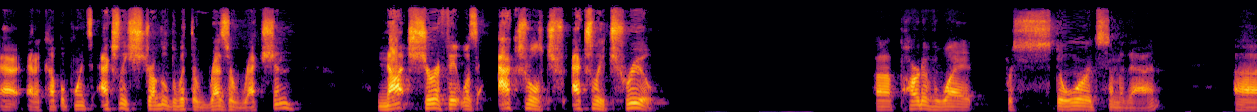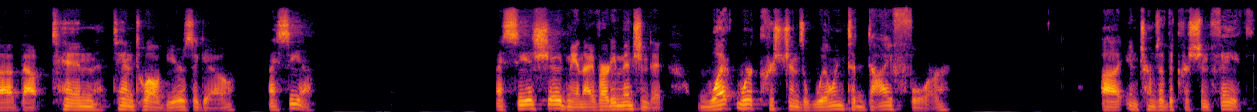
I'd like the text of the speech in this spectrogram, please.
at, at a couple points, actually struggled with the resurrection, not sure if it was actual tr- actually true uh, part of what restored some of that uh, about 10, 10, 12 years ago, Nicaea. Nicaea showed me, and I've already mentioned it, what were Christians willing to die for uh, in terms of the Christian faith?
